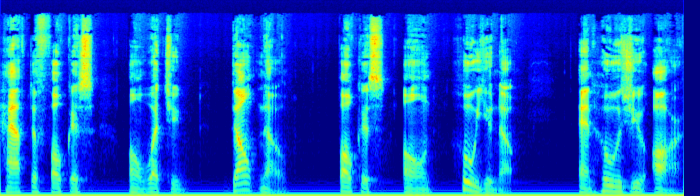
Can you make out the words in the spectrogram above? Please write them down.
have to focus on what you don't know. Focus on who you know and whose you are.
